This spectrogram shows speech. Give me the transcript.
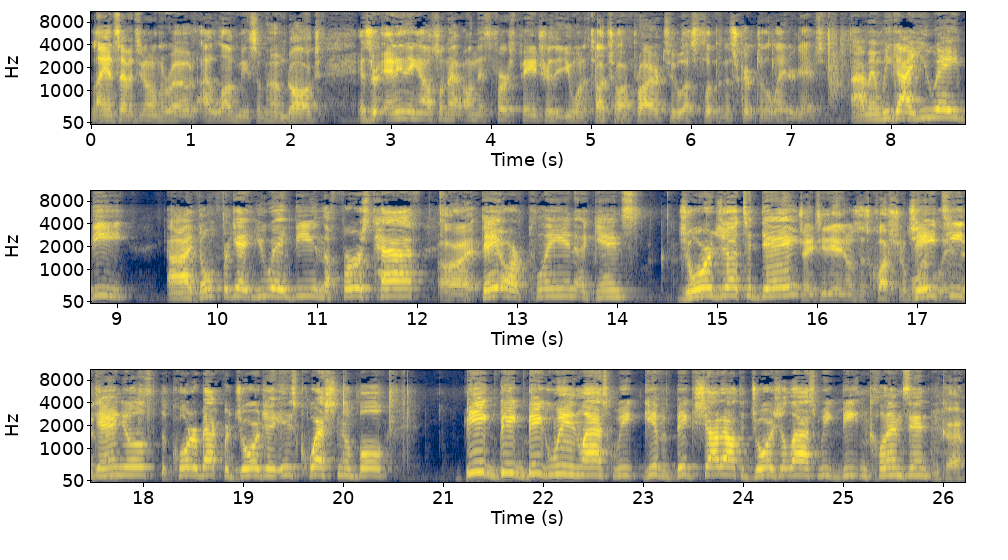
laying 17 on the road, I love me some home dogs. Is there anything else on that on this first page here that you want to touch on prior to us flipping the script to the later games? I mean, we got UAB. Uh, don't forget UAB in the first half. All right, They are playing against Georgia today. JT Daniels is questionable. I believe, JT? Daniels, the quarterback for Georgia, is questionable. Big, big, big win last week. Give a big shout out to Georgia last week, beating Clemson. Okay.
